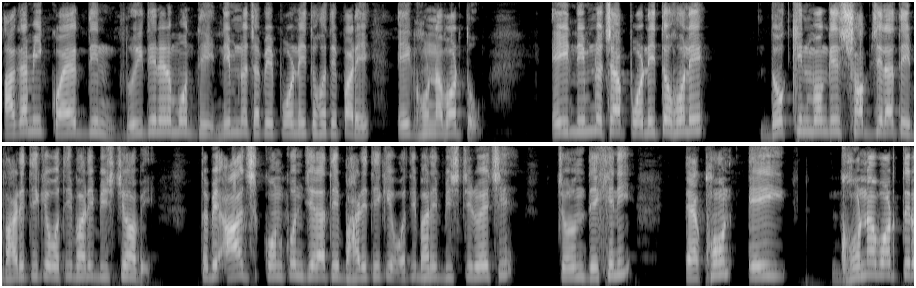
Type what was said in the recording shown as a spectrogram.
আগামী কয়েকদিন, দুই দিনের মধ্যেই নিম্নচাপে পরিণত হতে পারে এই ঘূর্ণাবর্ত। এই নিম্নচাপ পরিণত হলে দক্ষিণবঙ্গের সব জেলাতেই ভারী থেকে অতি ভারী বৃষ্টি হবে। তবে আজ কোন কোন জেলাতে ভারী থেকে অতি ভারী বৃষ্টি রয়েছে? চলুন দেখে নিই। এখন এই ঘূর্ণাবর্তের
